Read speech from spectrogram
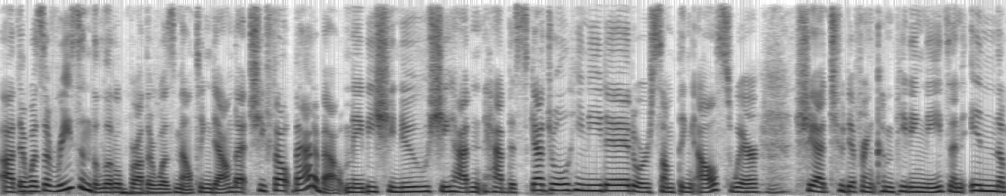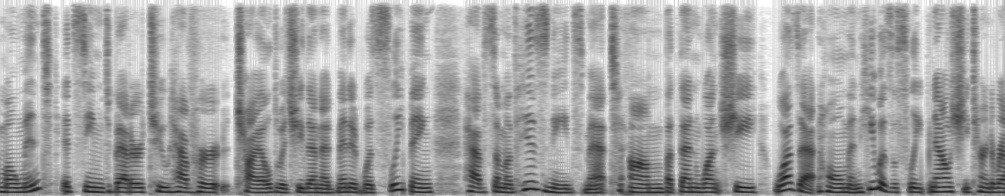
uh, there was a reason the little brother was melting down that she felt bad about. Maybe she knew she hadn't had the schedule he needed or something else where Mm-hmm. she had two different competing needs. And in the moment, it seemed better to have her child, which she then admitted was sleeping, have some of his needs met. Um, but then once she was at home and he was asleep, now she turned around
